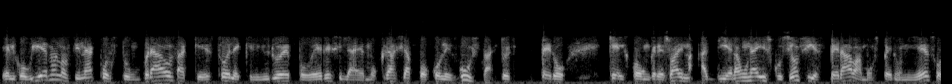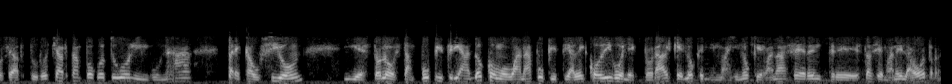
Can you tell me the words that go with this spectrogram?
el gobierno nos tiene acostumbrados a que esto del equilibrio de poderes y la democracia poco les gusta. Entonces, pero que el Congreso diera una discusión si esperábamos, pero ni eso, o sea, Arturo Char tampoco tuvo ninguna precaución y esto lo están pupitreando como van a pupitrear el código electoral, que es lo que me imagino que van a hacer entre esta semana y la otra.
